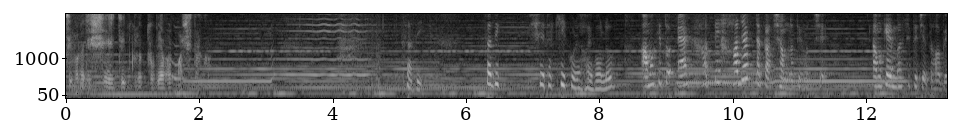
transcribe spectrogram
জীবনের যে শেষ দিনগুলো তুমি আমার পাশে থাকো। সাদিক সাদিক সেটা কি করে হয় বলো? আমাকে তো এক হাতে হাজারটা কাজ সামলাতে হচ্ছে। আমাকে এম্বাসিতে যেতে হবে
